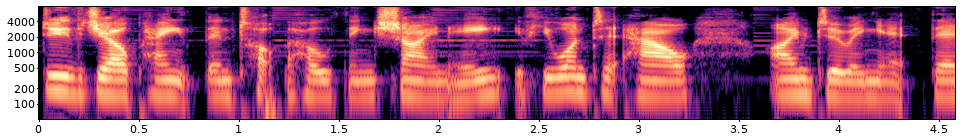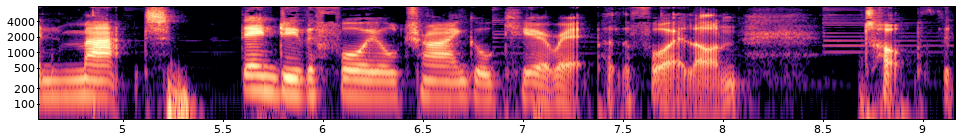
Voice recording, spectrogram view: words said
do the gel paint, then top the whole thing shiny. If you want it how I'm doing it, then matte, then do the foil triangle, cure it, put the foil on, top the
